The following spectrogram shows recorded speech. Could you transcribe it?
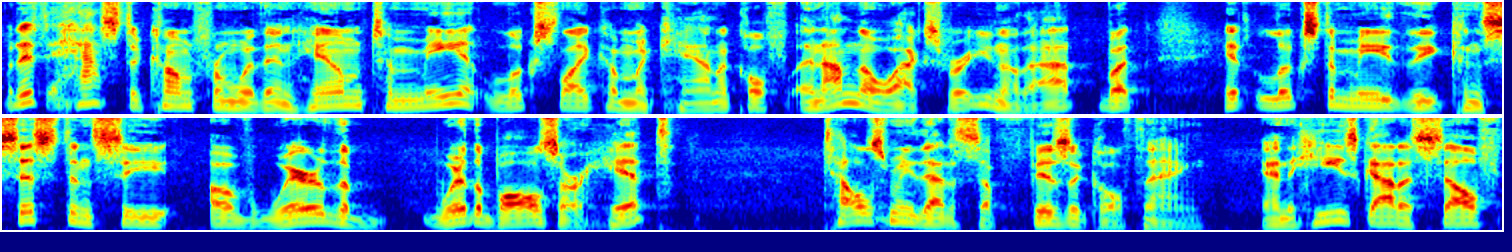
But it has to come from within him. To me, it looks like a mechanical, and I'm no expert, you know that, but it looks to me the consistency of where the where the balls are hit tells me that it's a physical thing, and he's got to self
